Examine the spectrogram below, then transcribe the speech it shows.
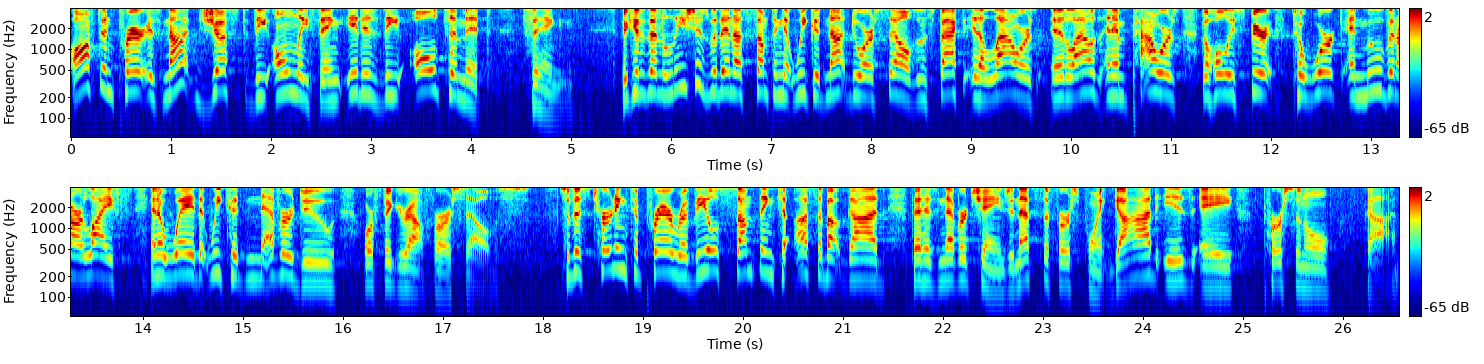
often prayer is not just the only thing, it is the ultimate thing. Because it unleashes within us something that we could not do ourselves. In fact, it allows, it allows and empowers the Holy Spirit to work and move in our life in a way that we could never do or figure out for ourselves. So, this turning to prayer reveals something to us about God that has never changed. And that's the first point God is a personal God.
